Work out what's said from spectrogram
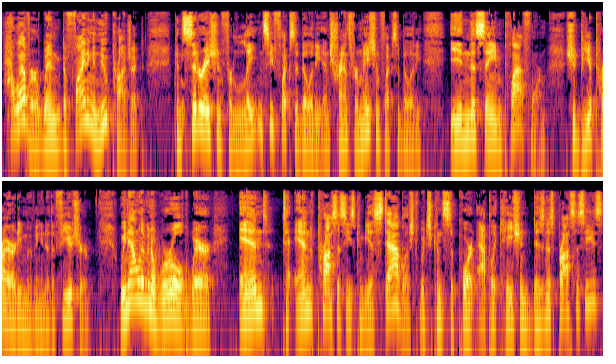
However, when defining a new project, consideration for latency flexibility and transformation flexibility in the same platform should be a priority moving into the future. We now live in a world where end to end processes can be established, which can support application business processes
